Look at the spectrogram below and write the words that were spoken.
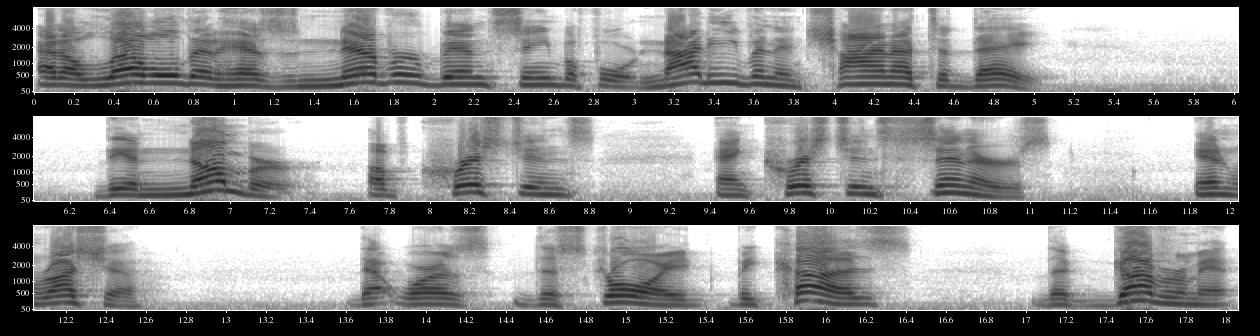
at a level that has never been seen before, not even in China today. The number of Christians and Christian sinners in Russia that was destroyed because the government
